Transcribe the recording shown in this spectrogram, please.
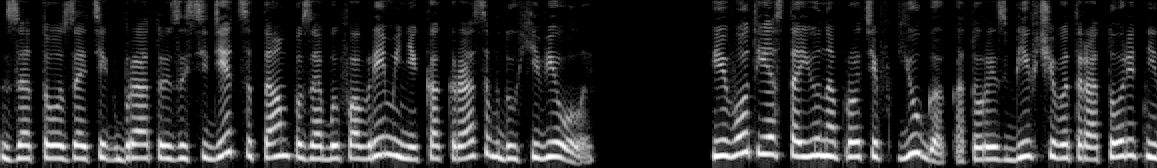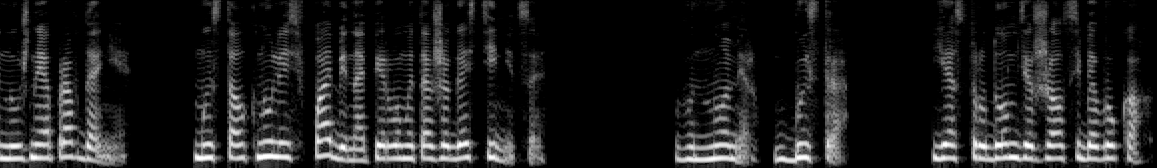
Зато зайти к брату и засидеться там, позабыв о времени, как раз в духе Виолы. И вот я стою напротив Юга, который сбивчиво тараторит ненужные оправдания. Мы столкнулись в пабе на первом этаже гостиницы. В номер, быстро. Я с трудом держал себя в руках.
